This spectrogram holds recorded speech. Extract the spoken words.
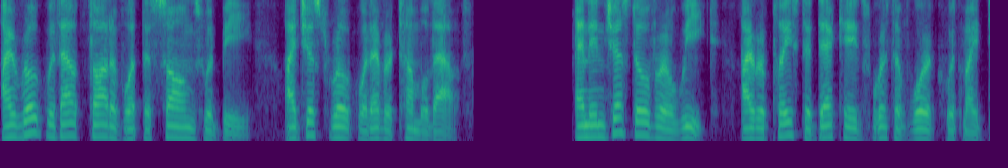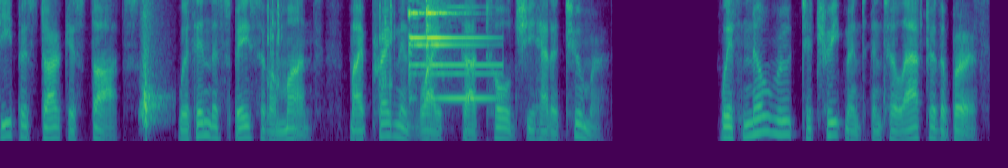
I wrote without thought of what the songs would be, I just wrote whatever tumbled out. And in just over a week, I replaced a decade's worth of work with my deepest darkest thoughts, within the space of a month, my pregnant wife got told she had a tumor. With no route to treatment until after the birth,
